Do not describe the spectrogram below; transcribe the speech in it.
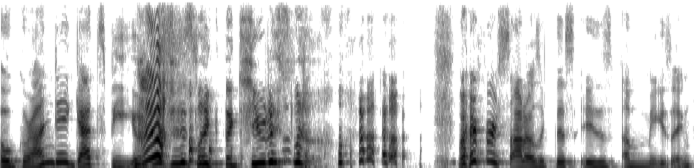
O Grande Gatsby, which is like the cutest little. when I first saw it, I was like, this is amazing.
